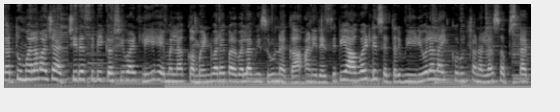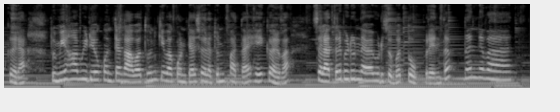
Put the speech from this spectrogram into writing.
तर तुम्हाला माझी आजची रेसिपी कशी वाटली हे मला कमेंटद्वारे कळवायला विसरू नका. आणि रेसिपी आवडली असेल तर व्हिडिओला लाईक करून चॅनलला सबस्क्राईब करा. तुम्ही हा व्हिडिओ कोणत्या गावातून किंवा कोणत्या शहरातून पाहताय हे कळवा. चला तर भेटून नव्या व्हिडिओसोबत तोपर्यंत धन्यवाद.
